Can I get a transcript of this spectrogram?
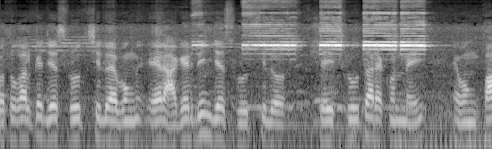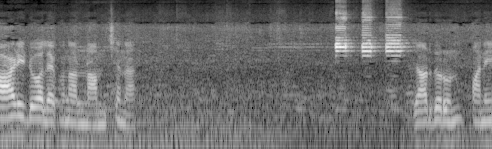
গতকালকে যে স্রোত ছিল এবং এর আগের দিন যে স্রোত ছিল, সেই স্রোত আর এখন নেই এবং পাহাড়ি ডল এখন আর নামছে না। যার দরুন পানি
